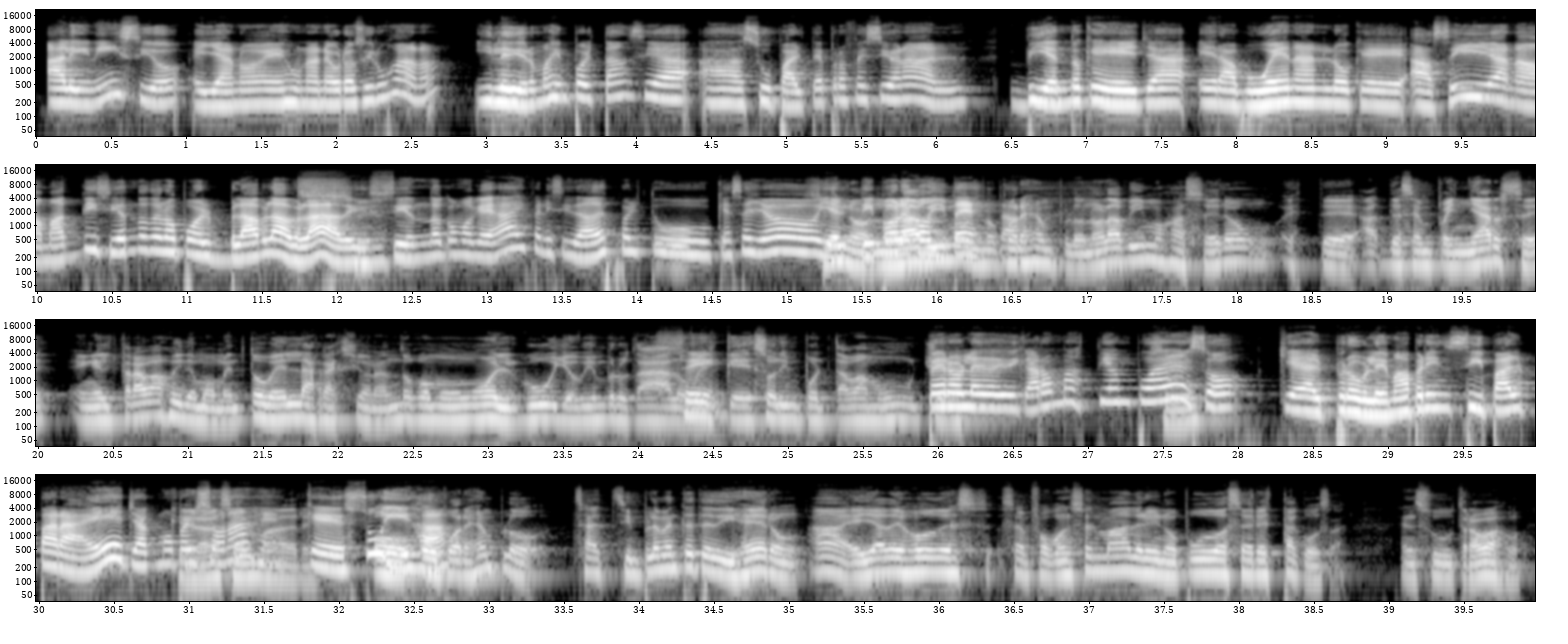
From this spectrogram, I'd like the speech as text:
Al inicio, ella no es una neurocirujana y le dieron más importancia a su parte profesional, viendo que ella era buena en lo que hacía, nada más diciéndotelo por bla, bla, bla, Sí. diciendo como que, ay, felicidades por tu, qué sé yo, y el no- tipo no le la contesta. Vimos, no, por ejemplo, no la vimos hacer un, este, a- desempeñarse en el trabajo y de momento verla reaccionando como un orgullo bien brutal Sí. o ver que eso le importaba mucho. Pero le dedicaron más tiempo a eso que al problema principal para ella como que personaje, que es su O- hija. O por ejemplo, sea, simplemente te dijeron, ah, ella dejó de, se enfocó en ser madre y no pudo hacer esta cosa en su trabajo.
